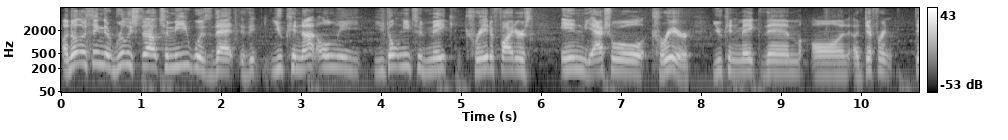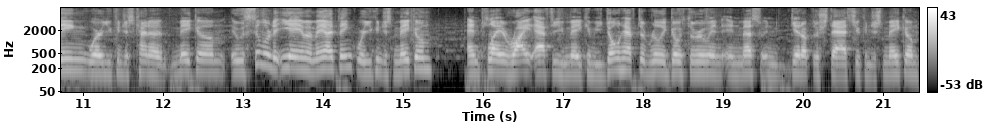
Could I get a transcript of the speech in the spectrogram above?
Another thing that really stood out to me was that you can not only, you don't need to make creative fighters in the actual career, you can make them on a different thing where you can just kind of make them. It was similar to EA MMA, I think, where you can just make them and play right after you make them. You don't have to really go through and, and, mess and get up their stats. You can just make them,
